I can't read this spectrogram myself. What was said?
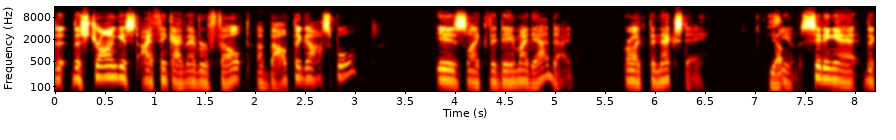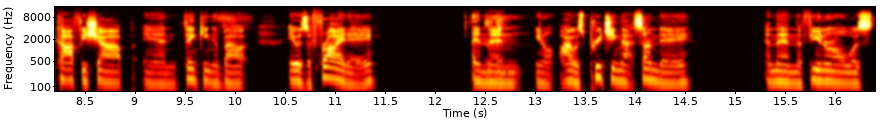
the, the strongest I think I've ever felt about the gospel is like the day my dad died or like the next day. Yep. You know, sitting at the coffee shop and thinking about it was a Friday and then, you know, I was preaching that Sunday and then the funeral was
